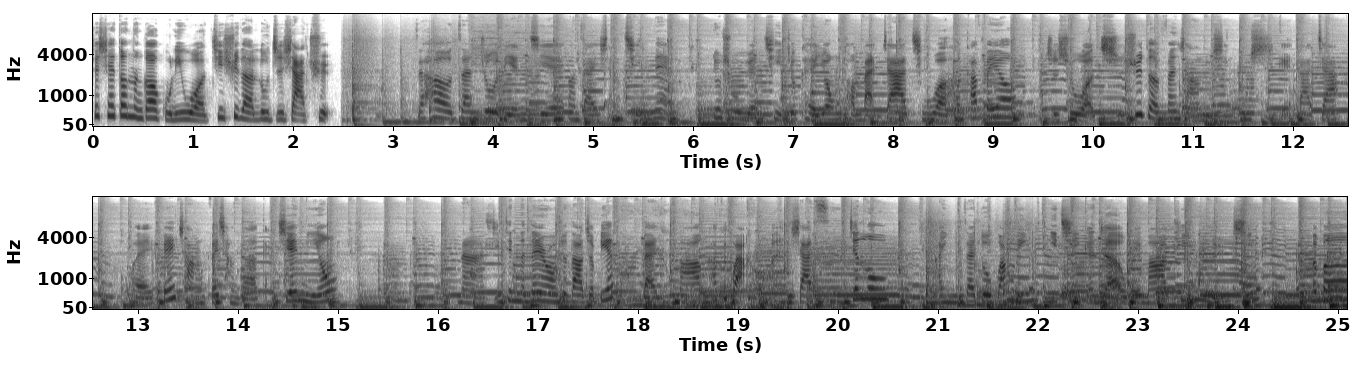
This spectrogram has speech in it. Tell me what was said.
这些都能够鼓励我继续的录制下去。最后赞助连接放在详情内，六十五元起就可以用铜板价请我喝咖啡哦，支持我持续的分享旅行故事给大家，我会非常非常的感谢你哦。那今天的内容就到这边，白日猫咖啡馆，我们下次见喽！欢迎再度光临，一起跟着微猫听旅行，拜拜。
